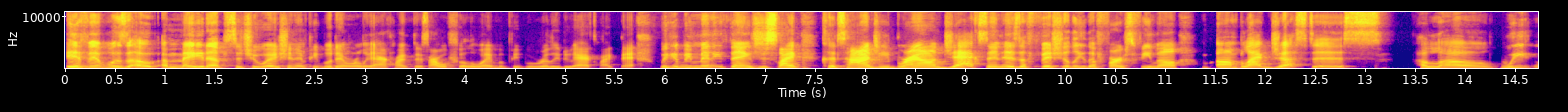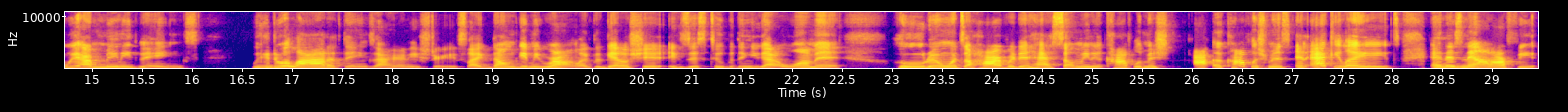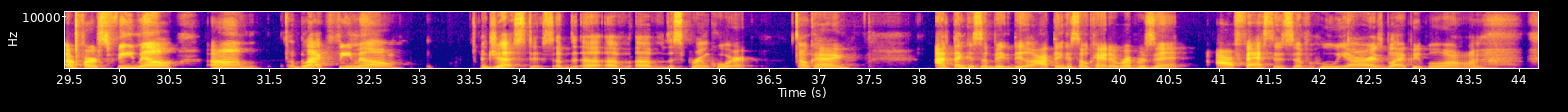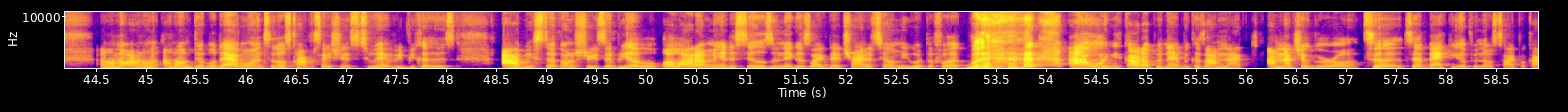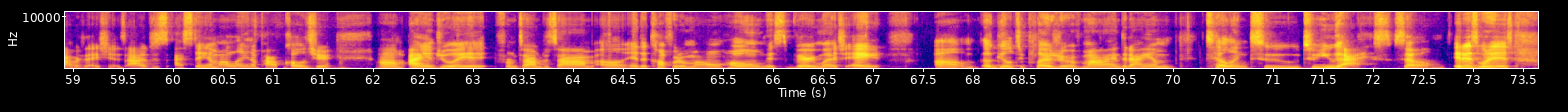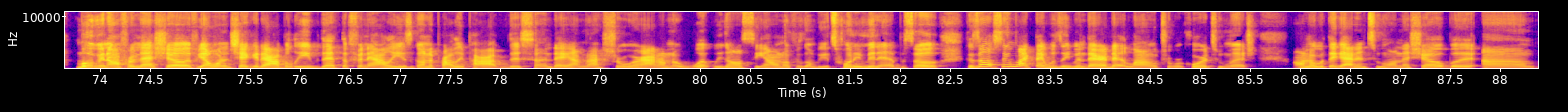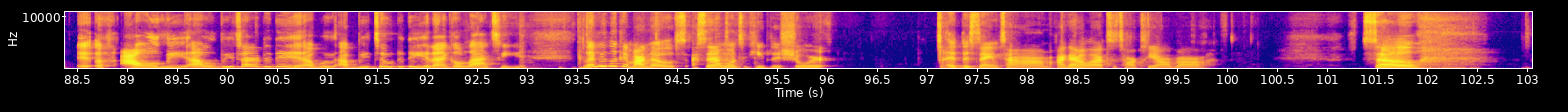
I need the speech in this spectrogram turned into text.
if it was a, a, made up situation and people didn't really act like this, I would feel away. But people really do act like that. We could be many things, just like Ketanji Brown Jackson is officially the first female um, Black justice. Hello, we we are many things. We could do a lot of things out here in these streets. Like, don't get me wrong, like the ghetto shit exists too. But then you got a woman who then went to Harvard and has so many accomplishments accomplishments and accolades, and is now our, our first female, um, black female justice of the uh, of of the Supreme Court. Okay, I think it's a big deal. I think it's okay to represent all facets of who we are as black people. Um, I don't know. I don't. I don't dibble dabble into those conversations too heavy because I'll be stuck on the streets. There'd be a, a lot of Amanda Seales and niggas like that trying to tell me what the fuck. But I don't want to get caught up in that because I'm not I'm not your girl to to back you up in those type of conversations. I just I stay in my lane of pop culture. Um, I enjoy it from time to time. Uh, in the comfort of my own home, it's very much a um, a guilty pleasure of mine that I am telling to to you guys. So it is what it is. Moving on from that show, if y'all want to check it out, I believe that the finale is gonna probably pop this Sunday. I'm not sure. I don't know what we're gonna see. I don't know if it's gonna be a 20 minute episode because it don't seem like they was even there that long to record too much. I don't know what they got into on that show, but um, it, I will be I will be turned to dead. I will I'll be tuned to dead. I ain't gonna lie to you. Let me look at my notes. I said I want to keep this short. At the same time, I got a lot to talk to y'all about. So,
